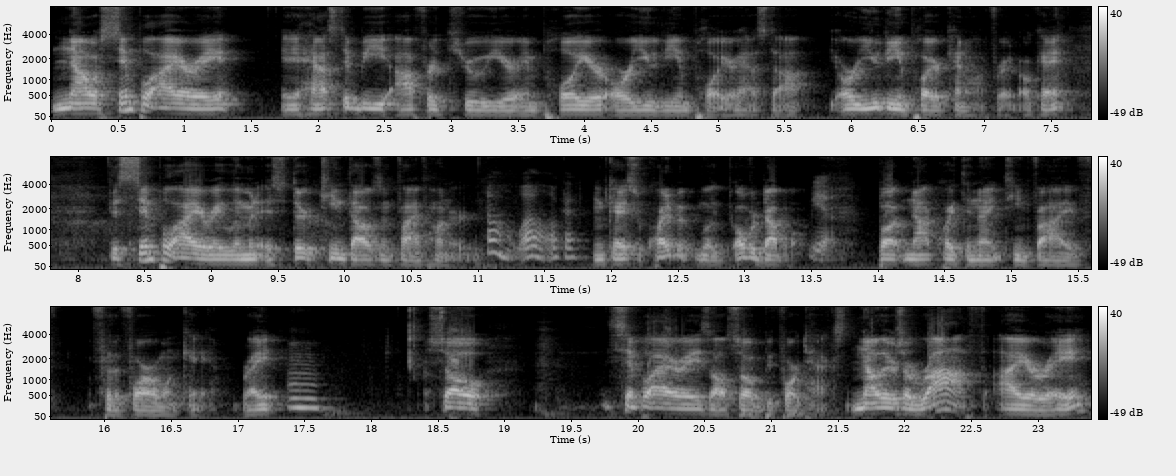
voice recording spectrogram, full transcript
Now a simple IRA it has to be offered through your employer or you the employer has to or you the employer can offer it okay? The simple ira limit is 13500 oh wow okay. Okay so quite a bit like, over double. Yeah. But not quite the 195 for the 401k right? Mm-hmm. so simple ira is also before tax. Now there's a roth ira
